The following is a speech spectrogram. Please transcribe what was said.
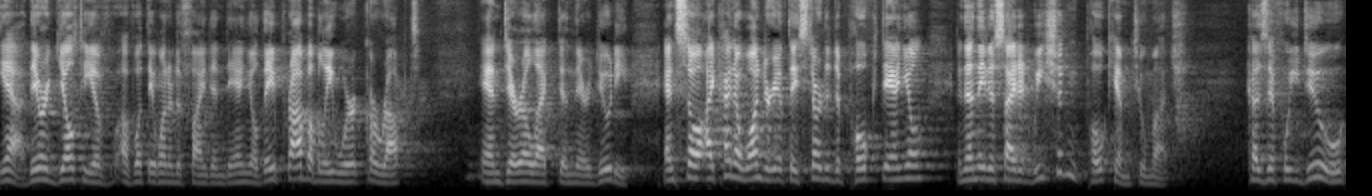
Yeah, they were guilty of, of what they wanted to find in Daniel. They probably were corrupt and derelict in their duty. And so I kind of wonder if they started to poke Daniel and then they decided we shouldn't poke him too much. Because if we do,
